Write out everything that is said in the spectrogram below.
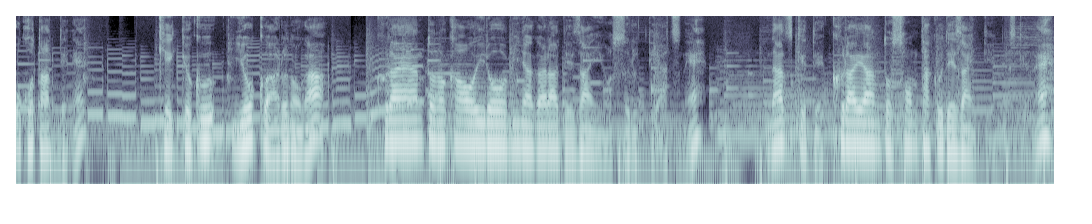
怠ってね。結局よくあるのがクライアントの顔色を見ながらデザインをするってやつね。名付けてクライアント忖度デザインって言うんですけどね。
